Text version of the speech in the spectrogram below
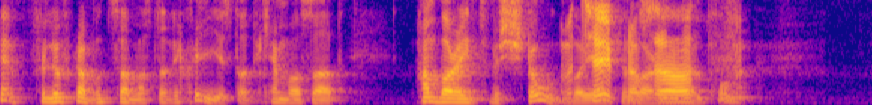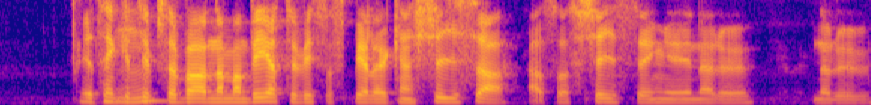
förlora mot samma strategi. Just att det kan vara så att han bara inte förstod Men vad typ, egentligen alltså- var han höll på med. Jag tänker Mm. typ så bara när man vet hur vissa spelare kan kisa. Alltså cheesing är när du, när du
